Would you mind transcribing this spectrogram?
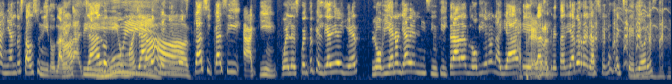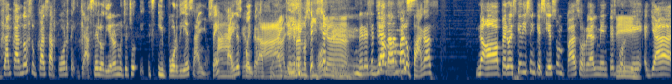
arañando Estados Unidos, la Ah, verdad. sí, Ya lo, oh ya lo tenemos casi, casi aquí. Pues les cuento que el día de ayer lo vieron ya de mis infiltradas, lo vieron allá en la. Secretaría de Relaciones Exteriores sacando su pasaporte. Ya se lo dieron, muchachos, y, por 10 años, ¿eh? Ay, Ahí les cuento. Ay, Ah, qué gran noticia. Pero ese Ya lo nada si lo más- pagas. No, pero es que dicen que sí es un paso realmente Sí. porque ya,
